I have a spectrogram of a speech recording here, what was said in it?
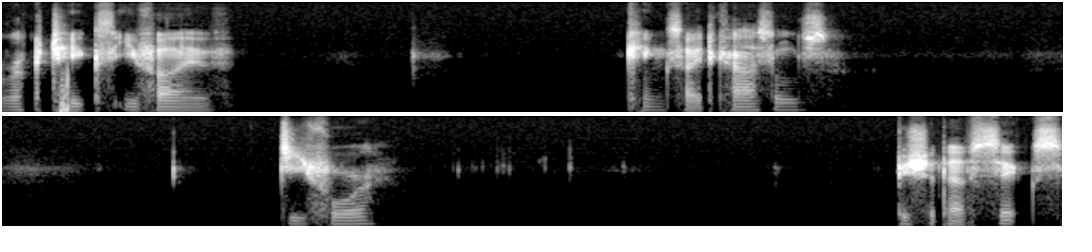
rook takes e5 kingside castles. D4 bishop f6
